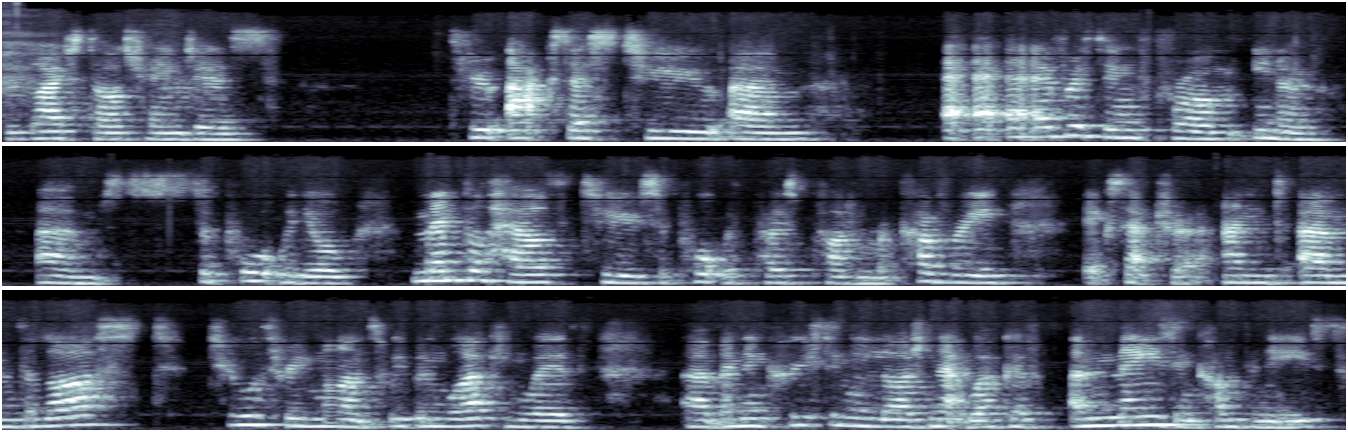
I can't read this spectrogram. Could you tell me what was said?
through lifestyle changes, through access to um, everything from you know um, support with your mental health to support with postpartum recovery, etc. And um, the last two or three months, we've been working with um, an increasingly large network of amazing companies,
